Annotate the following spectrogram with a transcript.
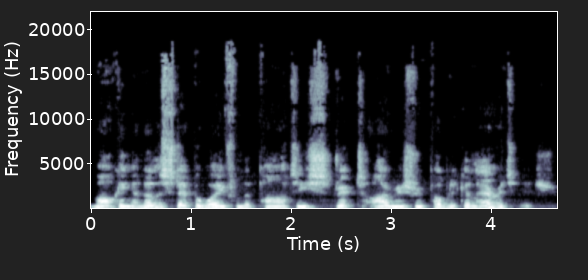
marking another step away from the party's strict Irish Republican heritage.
